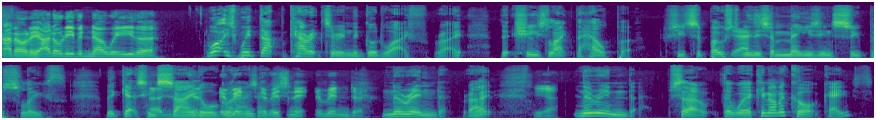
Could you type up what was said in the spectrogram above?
I don't. I don't even know either. What is with that character in The Good Wife, right? That she's like the helper. She's supposed to be this amazing super sleuth that gets inside Uh, organisations. Narinda, isn't it? Narinda. Narinda, right? Yeah. Narinda. So they're working on a court case,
